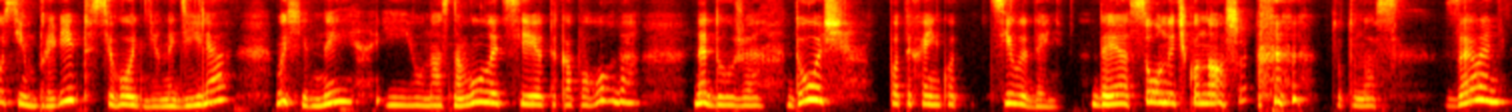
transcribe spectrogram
Усім привіт! Сьогодні неділя, вихідний, і у нас на вулиці така погода не дуже дощ потихеньку цілий день. Де сонечко наше? Тут у нас зелень,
